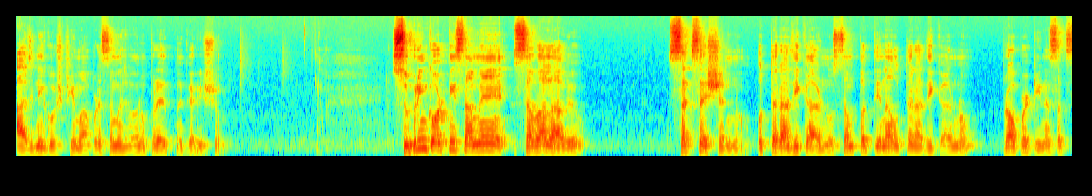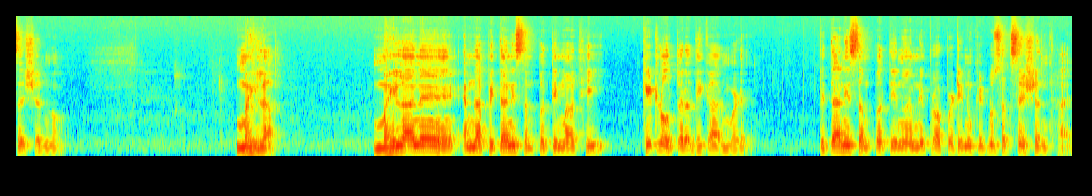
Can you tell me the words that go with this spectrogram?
આજની ગોષ્ઠીમાં આપણે સમજવાનો પ્રયત્ન કરીશું. સુપ્રીમ કોર્ટની સામે સવાલ આવ્યો સક્સેશનનો ઉત્તરાધિકારનો, સંપત્તિના ઉત્તરાધિકારનો પ્રોપર્ટીના સક્સેશનનો મહિલા. મહિલાને એમના પિતાની સંપત્તિમાંથી કેટલો ઉત્તરાધિકાર મળે? પિતાની સંપત્તિનું, એમની પ્રોપર્ટીનું કેટલું સક્સેશન થાય?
